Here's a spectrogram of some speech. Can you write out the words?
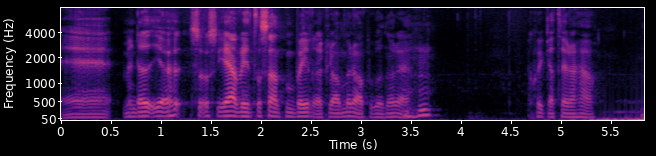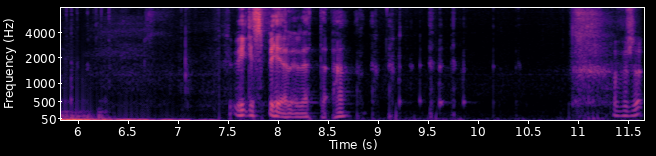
Mm. Eh, men det, jag såg så jävla intressant mobilreklam idag på grund av det. Mhm. Skicka till det här. Vilket spel är detta? Varför, så-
